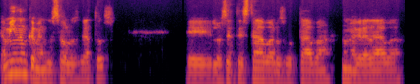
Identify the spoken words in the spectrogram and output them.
a mí nunca me han gustado los gatos. Eh, los detestaba, los botaba, no me agradaba.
